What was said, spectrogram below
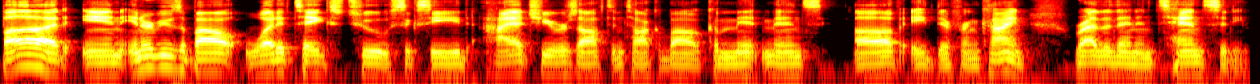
But in interviews about what it takes to succeed, high achievers often talk about commitments of a different kind rather than intensity.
